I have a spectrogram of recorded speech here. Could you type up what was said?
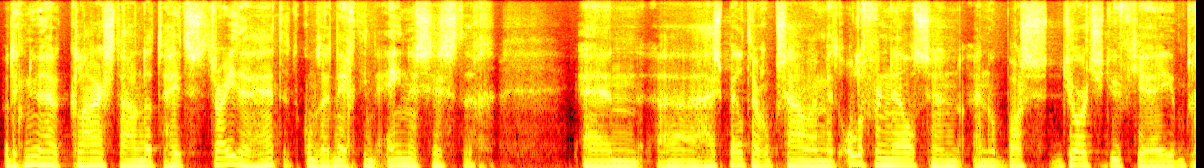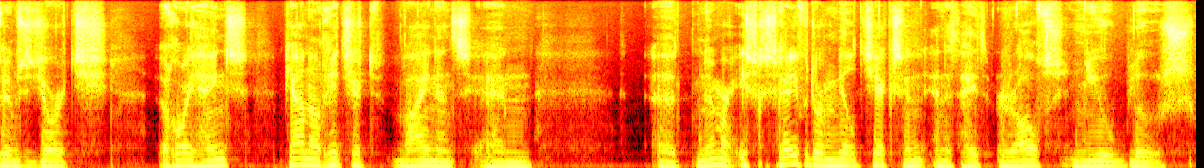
wat ik nu heb klaarstaan, dat heet Straight Ahead. Het komt uit 1961... En uh, hij speelt daarop samen met Oliver Nelson... en op bas George Duvier, op drums George Roy Haynes... piano Richard Winans en het nummer is geschreven door Milt Jackson... en het heet Ralph's New Blues.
